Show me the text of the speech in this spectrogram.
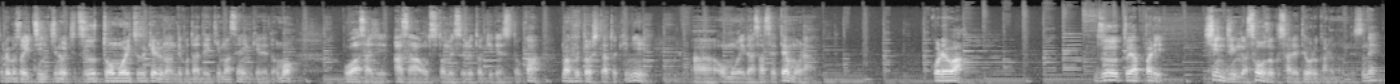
それこそ一日のうちずっと思い続けるなんてことはできませんけれどもお朝じ朝お勤めする時ですとか、まあ、ふとした時にあ思い出させてもらう。これはずっとやっぱり信心が相続されておるからなんですね。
